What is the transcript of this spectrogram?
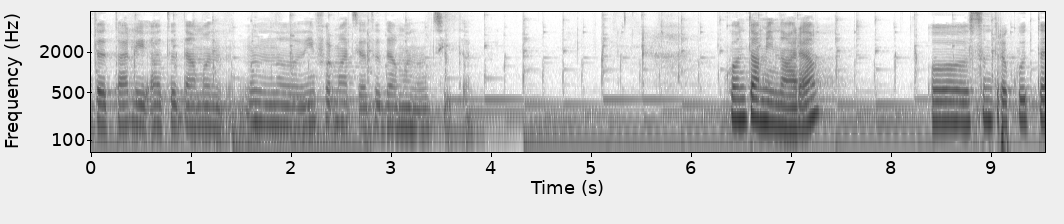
detalii atât de amân- în uh, informații atât de amănunțite. Contaminarea uh, sunt trecute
